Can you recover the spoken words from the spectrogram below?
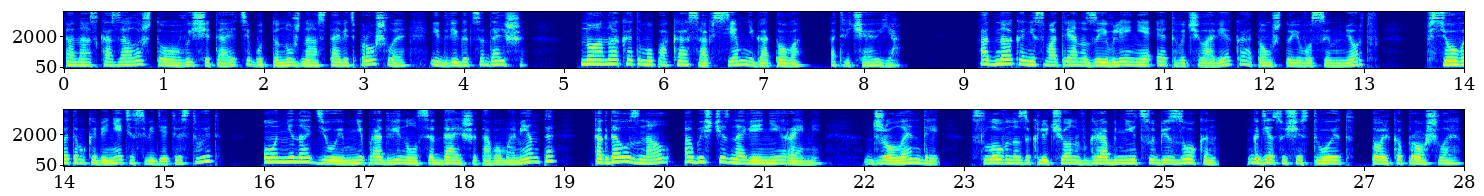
Она сказала, что вы считаете, будто нужно оставить прошлое и двигаться дальше. Но она к этому пока совсем не готова, отвечаю я. Однако, несмотря на заявление этого человека о том, что его сын мертв, все в этом кабинете свидетельствует, он ни на дюйм не продвинулся дальше того момента, когда узнал об исчезновении Реми. Джо Лэндри словно заключен в гробницу без окон, где существует только прошлое.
